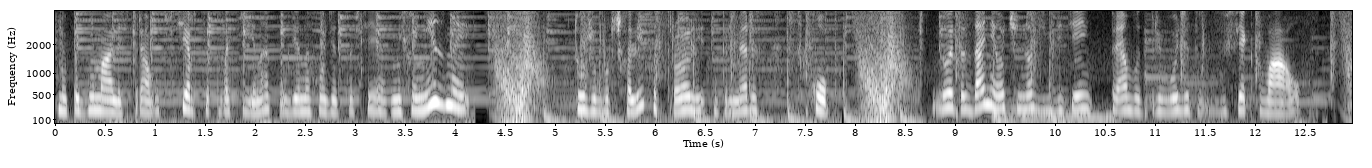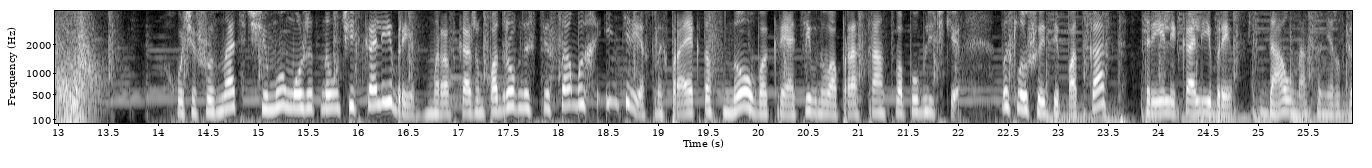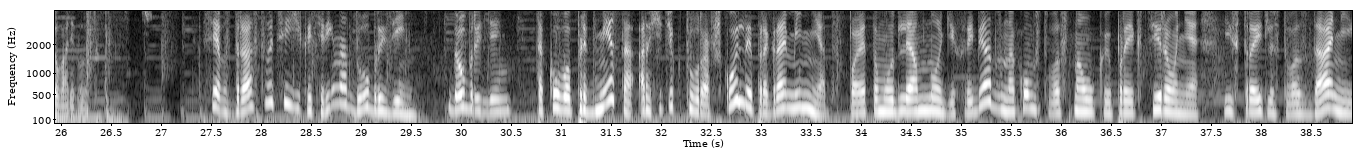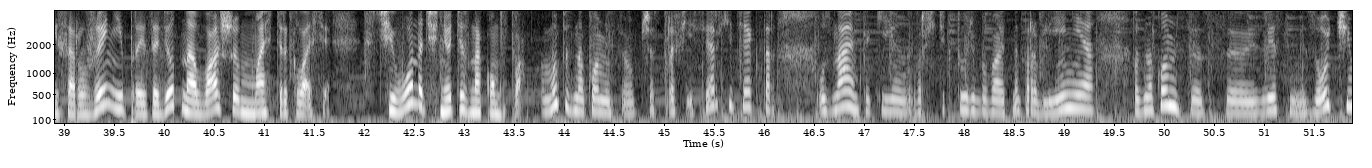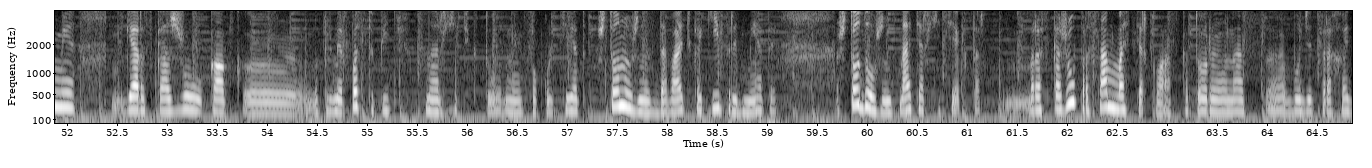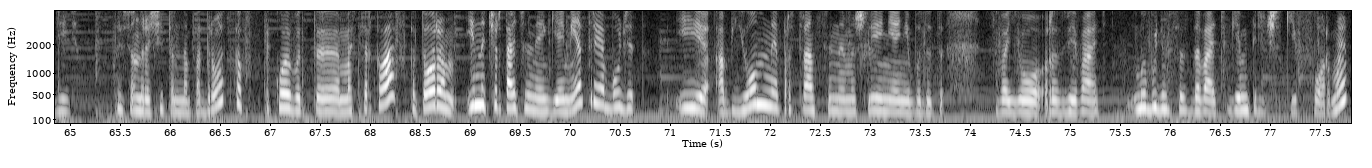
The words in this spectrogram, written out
Мы поднимались прямо вот в сердце плотины, где находятся все механизмы. Ту же Бурдж-Халифу строили, например, из скоб. Но это здание очень многих детей прям вот приводит в эффект вау. Хочешь узнать, чему может научить Калибри? Мы расскажем подробности самых интересных проектов нового креативного пространства публички. Вы слушаете подкаст «Трели Калибри». Да, у нас они разговаривают. Всем здравствуйте, Екатерина, добрый день. Добрый день. Такого предмета архитектура в школьной программе нет, поэтому для многих ребят знакомство с наукой проектирования и строительства зданий и сооружений произойдет на вашем мастер-классе. С чего начнете знакомство? Мы познакомимся вообще с профессией архитектор, узнаем, какие в архитектуре бывают направления, познакомимся с известными зодчими. Я расскажу, как, э, например, поступить на архитектурный факультет, что нужно сдавать, какие предметы. Что должен знать архитектор? Расскажу про сам мастер-класс, который у нас э, будет проходить. То есть он рассчитан на подростков. Такой вот э, мастер-класс, в котором и начертательная геометрия будет, и объемное пространственное мышление они будут свое развивать. Мы будем создавать геометрические формы,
